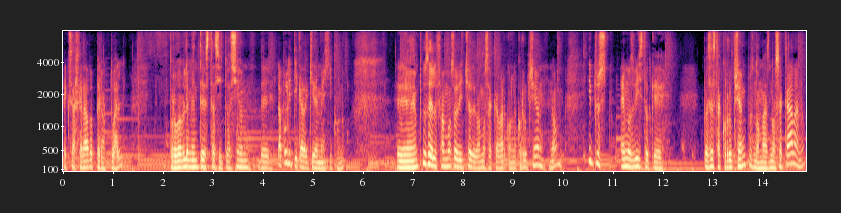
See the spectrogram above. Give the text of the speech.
exagerado pero actual. Probablemente esta situación de la política de aquí de México, ¿no? Eh, pues el famoso dicho de vamos a acabar con la corrupción, ¿no? Y pues hemos visto que pues esta corrupción pues nomás no se acaba, ¿no?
